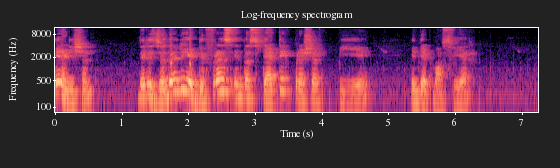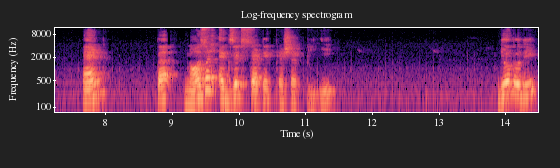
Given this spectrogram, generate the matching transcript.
In addition, there is generally a difference in the static pressure PA in the atmosphere and the nozzle exit static pressure PE due to the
